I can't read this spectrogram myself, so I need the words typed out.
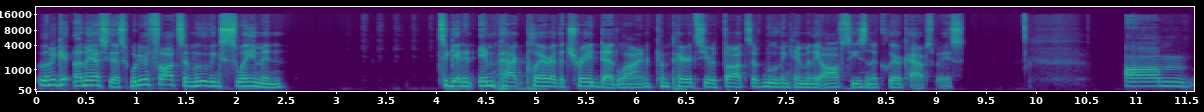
Let me get. Let me ask you this: What are your thoughts on moving Swayman to get an impact player at the trade deadline, compared to your thoughts of moving him in the offseason to clear cap space? Um,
